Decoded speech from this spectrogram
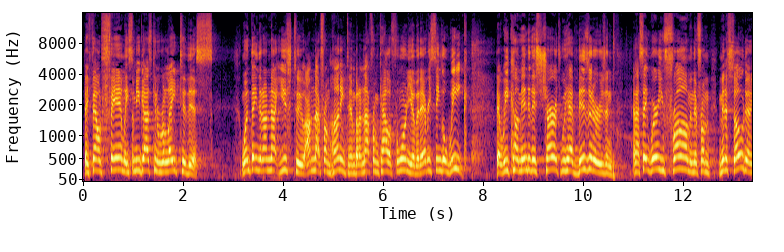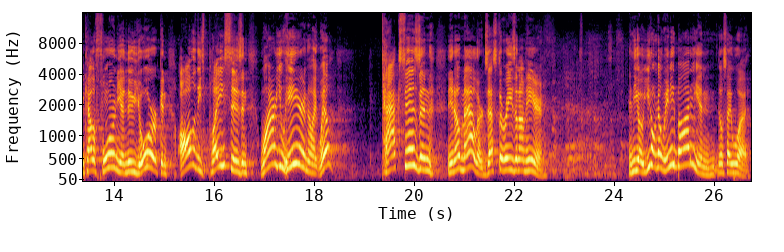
they found family. Some of you guys can relate to this. One thing that I'm not used to, I'm not from Huntingdon, but I'm not from California, but every single week that we come into this church, we have visitors and and I say, Where are you from? And they're from Minnesota and California, New York, and all of these places. And why are you here? And they're like, Well, taxes and, you know, mallards. That's the reason I'm here. And you go, You don't know anybody? And they'll say, What?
